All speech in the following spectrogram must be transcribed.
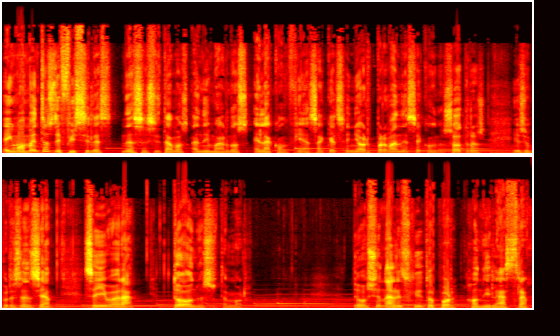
En momentos difíciles necesitamos animarnos en la confianza que el Señor permanece con nosotros y su presencia se llevará todo nuestro temor. Devocional escrito por Honey Lastra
